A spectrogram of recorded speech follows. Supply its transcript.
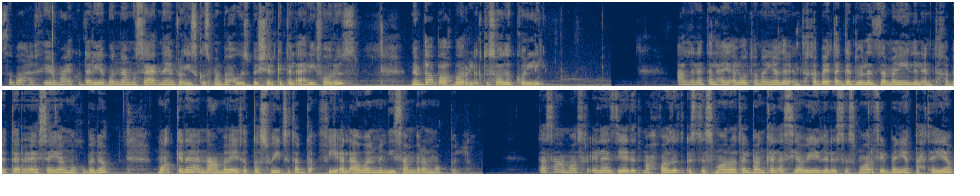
صباح الخير معاكم داليا بنا مساعد نائب رئيس قسم البحوث بشركة الأهلي فارس نبدأ بأخبار الاقتصاد الكلي. أعلنت الهيئة الوطنية للانتخابات الجدول الزمني للانتخابات الرئاسية المقبلة مؤكدة أن عملية التصويت ستبدأ في الأول من ديسمبر المقبل. تسعى مصر إلى زيادة محفظة استثمارات البنك الآسيوي للاستثمار في البنية التحتية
